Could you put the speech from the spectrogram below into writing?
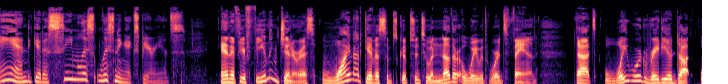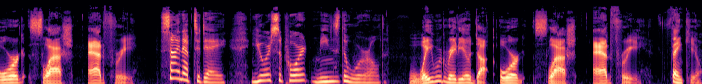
and get a seamless listening experience. And if you're feeling generous, why not give a subscription to another A Way with Words fan? That's waywordradio.org slash adfree. Sign up today. Your support means the world. waywordradio.org slash adfree. Thank you.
